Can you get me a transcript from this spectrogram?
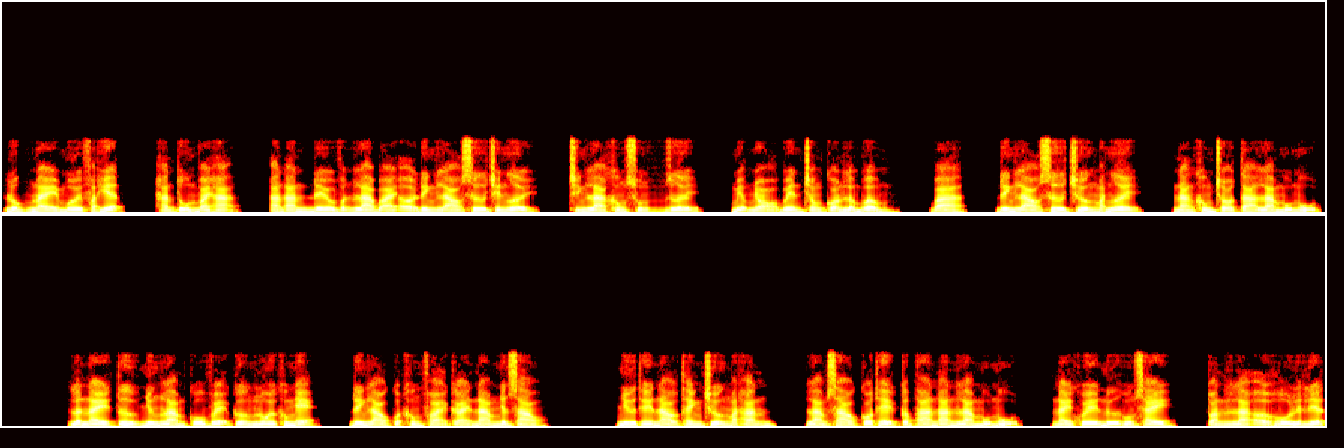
lúc này mới phát hiện, hắn túm vài hạ, an an đều vẫn là bái ở đình lão sư trên người, chính là không xuống dưới, miệng nhỏ bên trong còn lẩm bẩm, ba, đinh lão sư trướng mắt ngươi, nàng không cho ta làm mụ mụ. Lần này tử nhưng làm cố vệ cường lôi không nhẹ, đinh lão quật không phải cái nam nhân sao. Như thế nào thành trướng mắt hắn, làm sao có thể cấp an an làm mụ mụ, này khuê nữ uống say, toàn là ở hồ liệt liệt,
